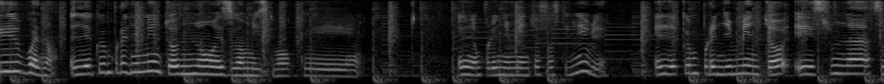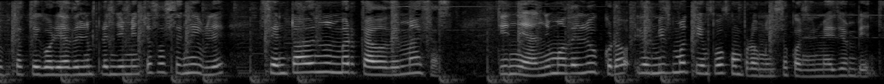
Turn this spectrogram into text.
Y bueno, el ecoemprendimiento no es lo mismo que el emprendimiento sostenible. El ecoemprendimiento es una subcategoría del emprendimiento sostenible centrado en un mercado de masas. Tiene ánimo de lucro y al mismo tiempo compromiso con el medio ambiente.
